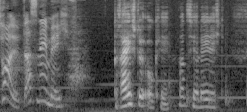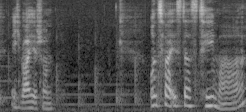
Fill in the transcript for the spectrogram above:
Toll, das nehme ich. Drei Stück, okay, hat sich erledigt. Ich war hier schon. Und zwar ist das Thema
